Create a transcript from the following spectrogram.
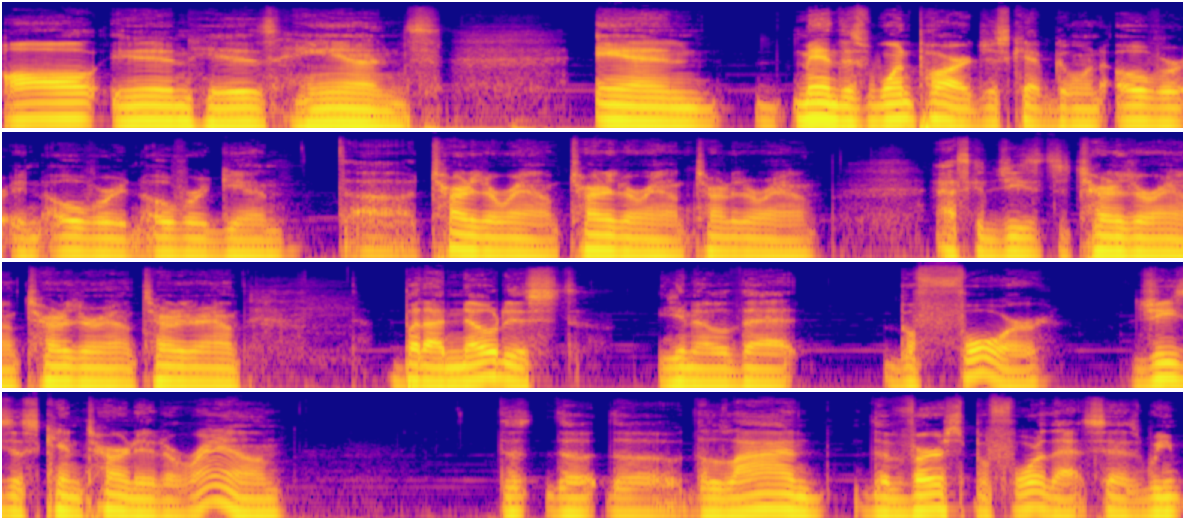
"All in His Hands." And man, this one part just kept going over and over and over again. Uh, turn it around, turn it around, turn it around, asking Jesus to turn it around, turn it around, turn it around. But I noticed, you know, that before Jesus can turn it around, the the the the line, the verse before that says we,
